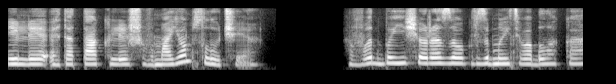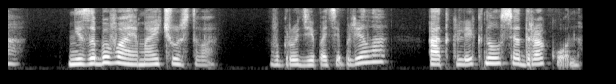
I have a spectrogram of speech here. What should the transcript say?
Или это так лишь в моем случае? Вот бы еще разок взмыть в облака. Незабываемое чувство. В груди потеплело, откликнулся дракон.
